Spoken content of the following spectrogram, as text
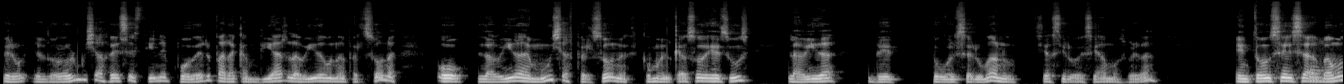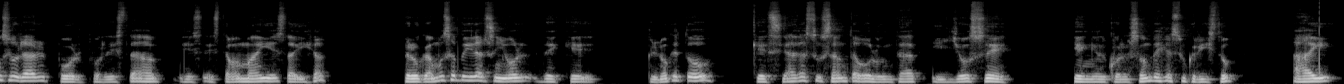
Pero el dolor muchas veces tiene poder para cambiar la vida de una persona o la vida de muchas personas, como en el caso de Jesús, la vida de todo el ser humano, si así lo deseamos, ¿verdad? Entonces, ah, vamos a orar por, por esta, esta mamá y esta hija, pero que vamos a pedir al Señor de que, primero que todo, que se haga su santa voluntad. Y yo sé que en el corazón de Jesucristo hay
